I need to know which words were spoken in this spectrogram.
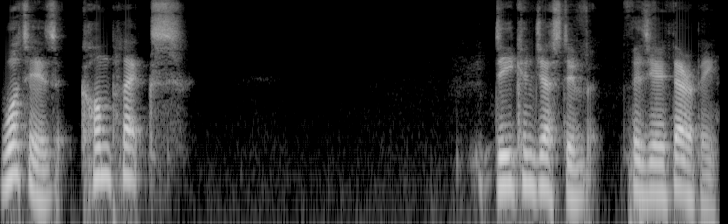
What is complex decongestive physiotherapy?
